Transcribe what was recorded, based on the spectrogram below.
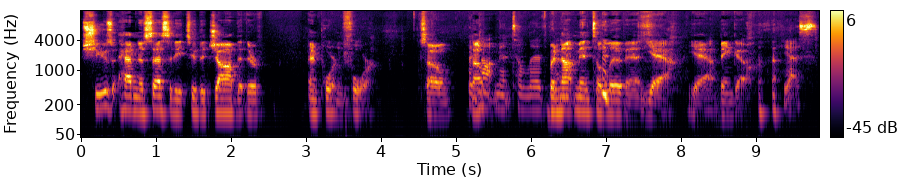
shoes have necessity to the job that they're important for. So, but not, not meant to live. But in. not meant to live in. Yeah, yeah, bingo. yes.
